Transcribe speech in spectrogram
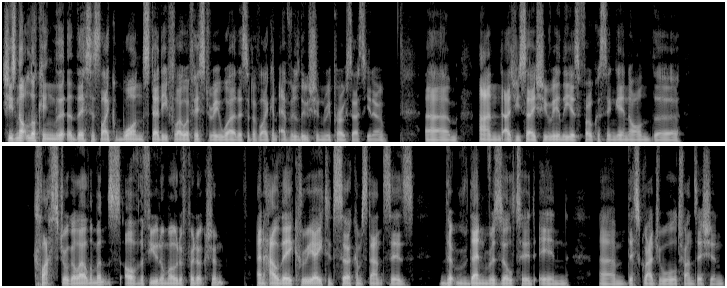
she's not looking at this as like one steady flow of history where there's sort of like an evolutionary process, you know. Um, and as you say, she really is focusing in on the class struggle elements of the feudal mode of production and how they created circumstances that then resulted in um, this gradual transition.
